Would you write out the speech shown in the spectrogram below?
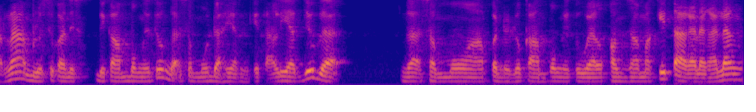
karena belusukan di, di kampung itu nggak semudah yang kita lihat juga. Nggak semua penduduk kampung itu welcome sama kita. Kadang-kadang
